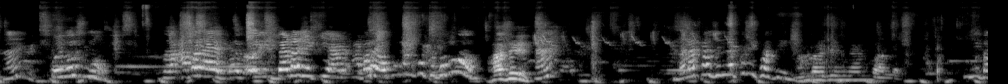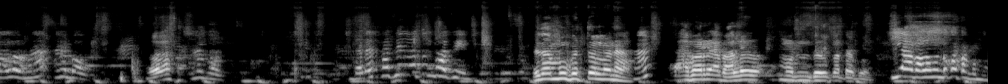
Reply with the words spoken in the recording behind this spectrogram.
হ্যাঁ? ওই বসবো আবার ওই বেড়ালে কি আবার অপমান করতে বলব ফাজিল হ্যাঁ? ফাজিল না তুমি ফাজিল আমরা দিন ভালো তুমি ভালো না বল। হ্যাঁ? বল। না তুমি এটা মুখে না হ্যাঁ? আবার ভালো মন্দ কথা বল কি ভালো মন্দ কথা কমো?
